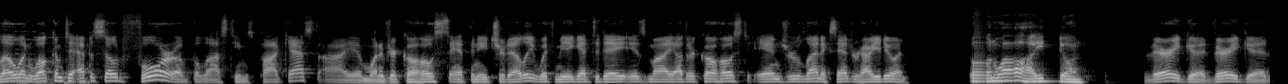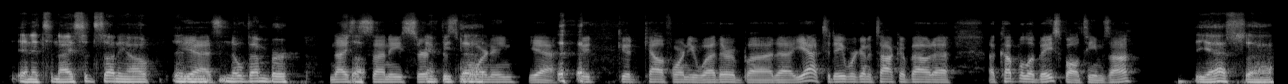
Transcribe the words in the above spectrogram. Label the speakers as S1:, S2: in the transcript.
S1: Hello and welcome to episode four of the Lost Teams podcast. I am one of your co-hosts, Anthony Cherdelli. With me again today is my other co-host, Andrew Lennox. Andrew, how are you doing?
S2: Doing well. How you doing?
S1: Very good, very good.
S2: And it's nice and sunny out in
S1: Yeah, it's-
S2: November.
S1: Nice
S2: So,
S1: and sunny. Surf this morning. Yeah, good, good California weather. But uh, yeah, today we're going to talk about a, a couple of baseball teams, huh?
S2: Yes, uh,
